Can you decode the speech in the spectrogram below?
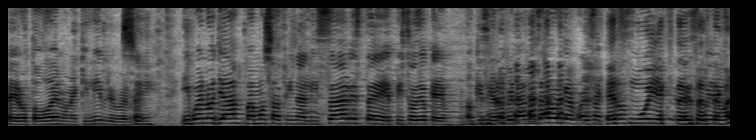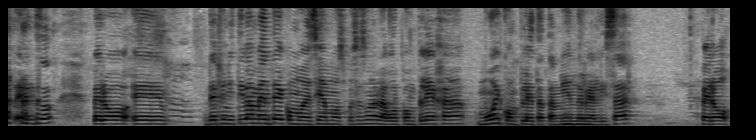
pero todo en un equilibrio, ¿verdad? Sí. Y bueno, ya vamos a finalizar este episodio que no quisiera finalizar porque pues aquí es muy extenso es muy extenso, pero eh, definitivamente, como decíamos, pues es una labor compleja, muy completa también de realizar, pero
